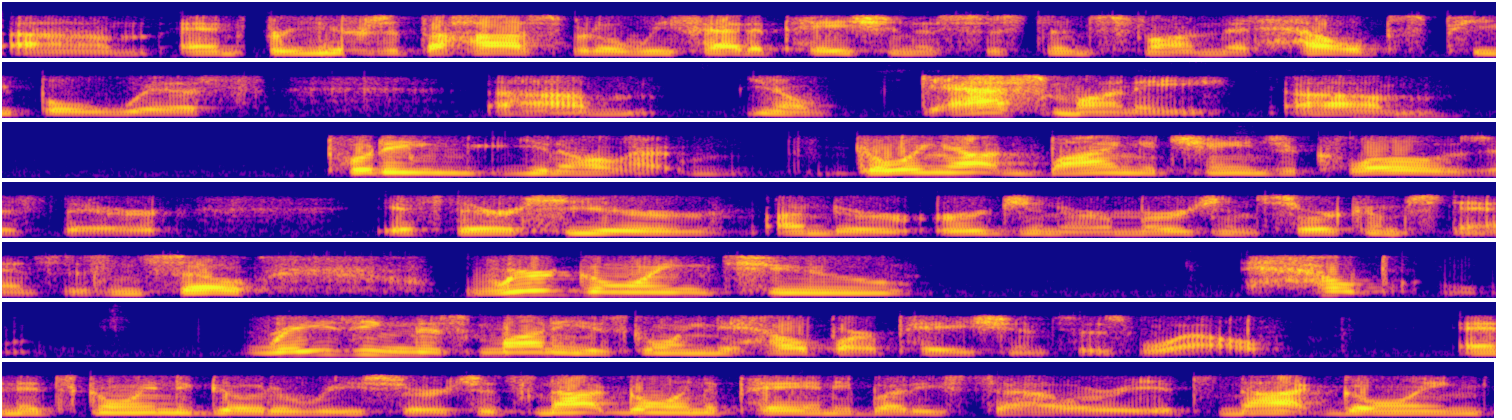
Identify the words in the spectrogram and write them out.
Um, and for years at the hospital, we've had a patient assistance fund that helps people with, um, you know, gas money, um, putting, you know, going out and buying a change of clothes if they're if they're here under urgent or emergent circumstances. And so we're going to help raising this money is going to help our patients as well. And it's going to go to research. It's not going to pay anybody's salary. It's not going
